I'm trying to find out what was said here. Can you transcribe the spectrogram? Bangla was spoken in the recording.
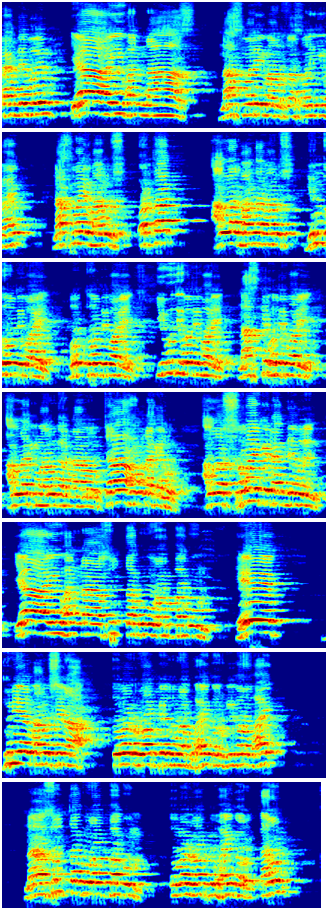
ডাক দিয়ে বলেন, ইয়া নাস। নাস মানে মানুষ, নাস মানে কি ভাই? নাস মানে মানুষ। অর্থাৎ আল্লাহর বান্দা মানুষ হিন্দু হতে পারে, বৌদ্ধ হতে পারে, ইহুদি হতে পারে, নাস্তিক হতে পারে আল্লাহকে মানুক আর যা হোক না কেন। আল্লাহ সবাইকে ডাক দিয়ে বলেন, ইয়া আইয়ুহান নাস ইত্তাকু রাব্বাকুম। হে দুনিয়ার মানুষেরা, তোমার রবকে তোমরা ভয় করো, কি করো ভাই? না সুত্তাকু রব্বাকুম। তোমার রবকে ভয় করো কারণ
